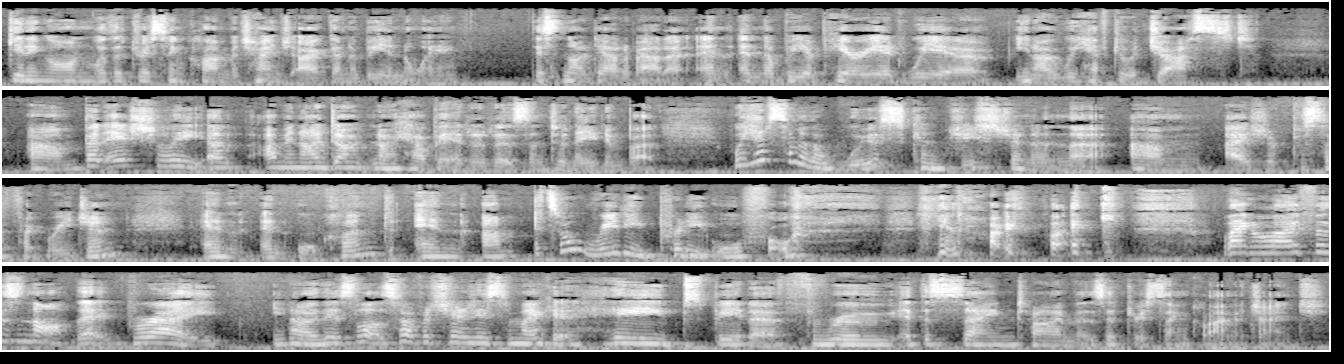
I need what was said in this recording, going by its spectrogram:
getting on with addressing climate change are going to be annoying. There's no doubt about it. And, and there'll be a period where, you know, we have to adjust um, but actually, uh, I mean, I don't know how bad it is in Dunedin, but we have some of the worst congestion in the um, Asia Pacific region and in Auckland, and um, it's already pretty awful. you know, like like life is not that great. You know, there's lots of opportunities to make it heaps better through at the same time as addressing climate change.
